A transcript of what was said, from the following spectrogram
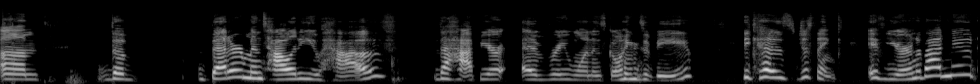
Um, the better mentality you have, the happier everyone is going to be. Because just think, if you're in a bad mood,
